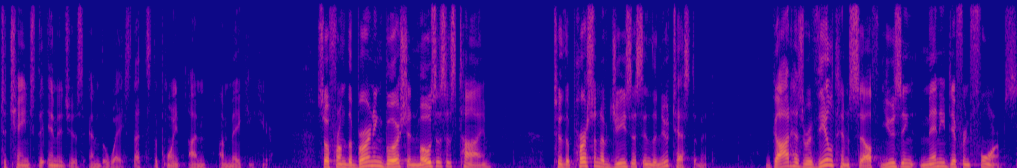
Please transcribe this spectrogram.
to change the images and the ways. That's the point I'm, I'm making here. So from the burning bush in Moses' time to the person of Jesus in the New Testament, God has revealed Himself using many different forms.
